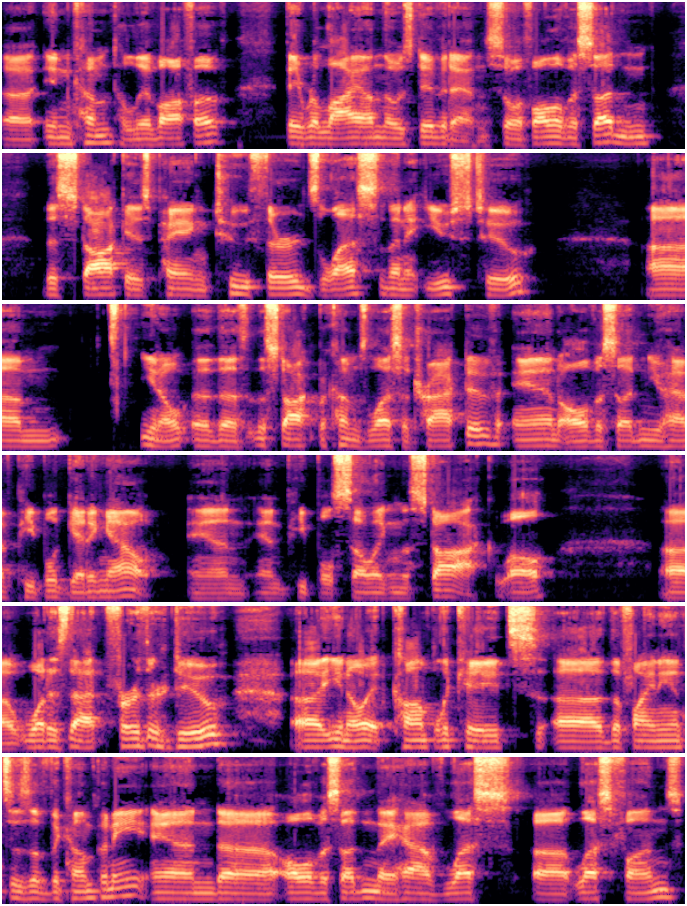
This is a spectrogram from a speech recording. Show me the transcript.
uh, income to live off of, they rely on those dividends. So if all of a sudden the stock is paying two thirds less than it used to, um, you know, uh, the the stock becomes less attractive, and all of a sudden you have people getting out and and people selling the stock. Well, uh, what does that further do? Uh, you know, it complicates uh, the finances of the company, and uh, all of a sudden they have less uh, less funds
